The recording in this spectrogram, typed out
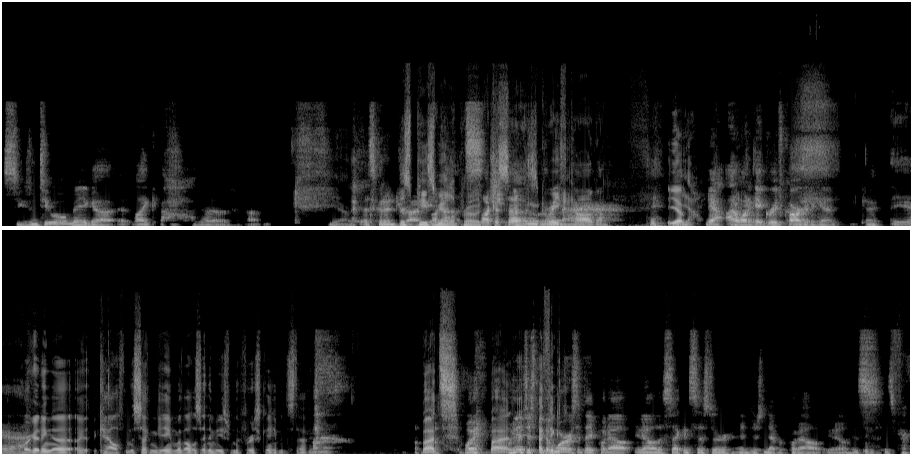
season two Omega. Like uh, uh, Yeah. that's gonna This drive me piecemeal nuts. approach like a certain Greef bad. Karga. Yep. Yeah. Yeah, I don't want to get Greef Karga again. Okay. Yeah. Or getting a, a Cal from the second game with all his enemies from the first game and stuff. But Would, But wouldn't it just be I the think- worst if they put out, you know, the second sister and just never put out, you know, his his very.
